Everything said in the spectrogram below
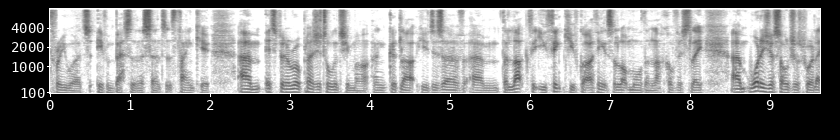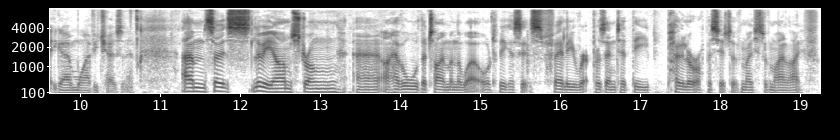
Three words. Even better than a sentence. Thank you. Um, it's been a real pleasure talking to you, Mark, and good luck. You deserve um, the luck that you think you've got. I think it's a lot more than luck, obviously. Um, what is your song just before I let you go, and why have you chosen it? Um, so it's Louis Armstrong. Uh, I have all the time in the world because it's fairly represented the polar opposite of most of my life.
